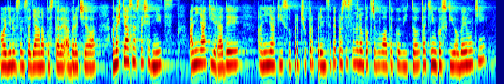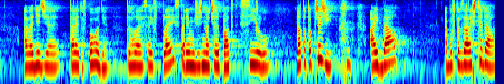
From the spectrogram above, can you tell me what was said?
a hodinu jsem seděla na posteli a brečela. A nechtěla jsem slyšet nic, ani nějaký rady, ani nějaký super čuper principy, prostě jsem jenom potřebovala takový to tatínkovský obejmutí a vědět, že tady je to v pohodě. Tohle je safe place, tady můžeš načerpat sílu na to to přežít a jít dál. A Bůh to vzal ještě dál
